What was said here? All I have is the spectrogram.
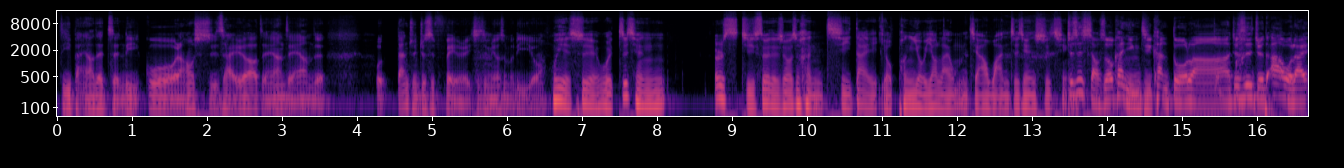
地板要再整理过，然后食材又要怎样怎样的。我单纯就是废而已，其实没有什么理由。我也是，我之前。二十几岁的时候是很期待有朋友要来我们家玩这件事情，就是小时候看影集看多啦，就是觉得啊，我来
